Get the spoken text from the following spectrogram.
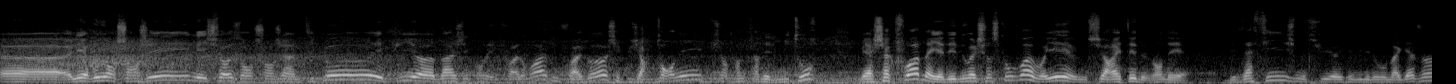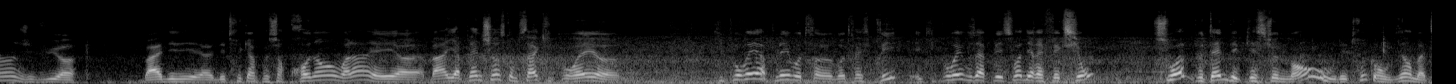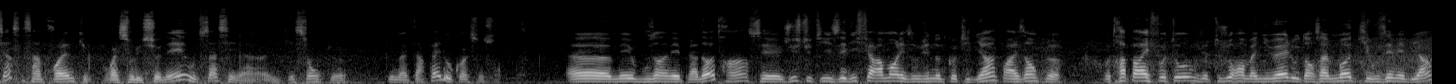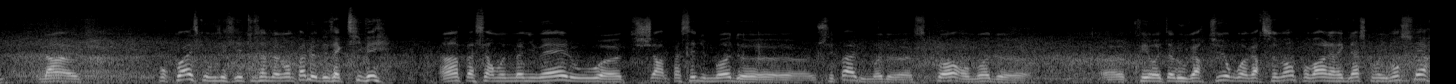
euh, les rues ont changé, les choses ont changé un petit peu, et puis ben, j'ai tourné une fois à droite, une fois à gauche, et puis j'ai retourné, et puis je suis en train de faire des demi-tours. Mais à chaque fois, bah, il y a des nouvelles choses qu'on voit. Vous voyez, je me suis arrêté devant des, affiches, euh, j'ai vu des nouveaux magasins, j'ai vu euh, bah, euh, des, trucs un peu surprenants, voilà. Et bah, il y a plein de choses comme ça qui pourraient, qui pourraient appeler votre, votre esprit et qui pourraient vous appeler soit des réflexions, soit peut-être des questionnements ou des trucs en vous disant bah tiens ça c'est un problème qui pourrait solutionner ou ça c'est une question qui m'interpelle ou quoi que ce soit. Euh, mais vous en avez plein d'autres. Hein. C'est juste utiliser différemment les objets de notre quotidien. Par exemple, votre appareil photo, vous êtes toujours en manuel ou dans un mode qui vous aimez bien. Ben, pourquoi est-ce que vous essayez tout simplement pas de le désactiver hein, Passer en mode manuel ou euh, passer du mode, euh, je sais pas, du mode sport au mode priorité à l'ouverture ou inversement pour voir les réglages comment ils vont se faire.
